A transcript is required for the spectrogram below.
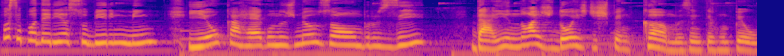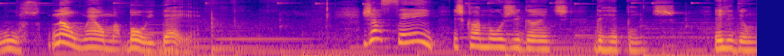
Você poderia subir em mim e eu carrego nos meus ombros e. Daí nós dois despencamos, interrompeu o urso. Não é uma boa ideia. Já sei! exclamou o gigante de repente. Ele deu um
